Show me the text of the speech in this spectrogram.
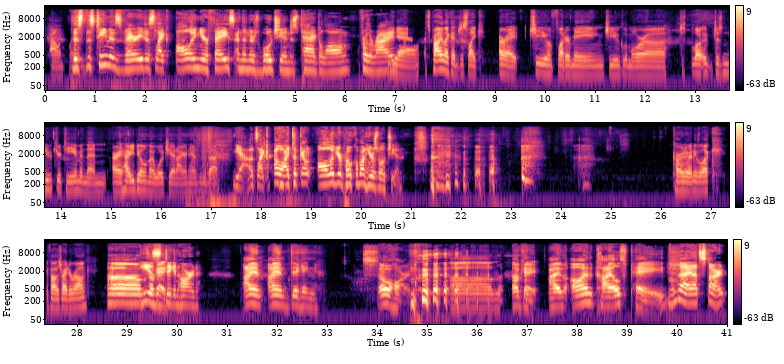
this, this team is very just like all in your face, and then there's Wochien just tagged along for the ride. yeah it's probably like a just like all right Chiyu and Flutter Mane, Chiyu Glimmora, just blow, just nuke your team, and then all right, how you doing, my Wochi and Iron Hands in the back? Yeah, it's like, oh, I took out all of your Pokemon. Here's Wochien. Carter, any luck? If I was right or wrong? Um, he is okay. digging hard. I am I am digging so hard. um, okay, I'm on Kyle's page. okay, that's a start.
